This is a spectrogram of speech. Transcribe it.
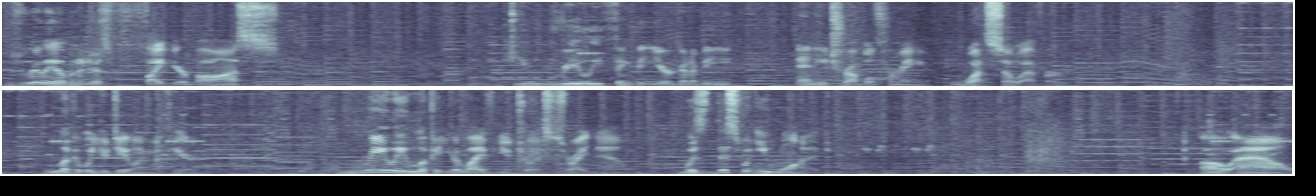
I was really hoping to just fight your boss. Do you really think that you're gonna be any trouble for me whatsoever? Look at what you're dealing with here. Really look at your life and your choices right now. Was this what you wanted? Oh, ow.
